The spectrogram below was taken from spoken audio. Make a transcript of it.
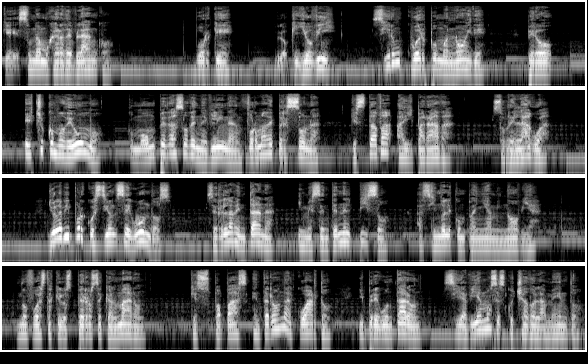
que es una mujer de blanco. Porque lo que yo vi, sí era un cuerpo humanoide, pero hecho como de humo, como un pedazo de neblina en forma de persona que estaba ahí parada, sobre el agua. Yo la vi por cuestión de segundos, cerré la ventana y me senté en el piso haciéndole compañía a mi novia. No fue hasta que los perros se calmaron que sus papás entraron al cuarto y preguntaron si habíamos escuchado lamento.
